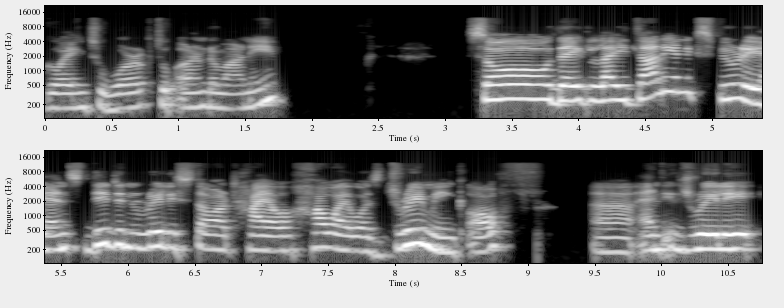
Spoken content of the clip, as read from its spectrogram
going to work to earn the money. So the italian experience didn't really start how, how i was dreaming of uh, and it really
